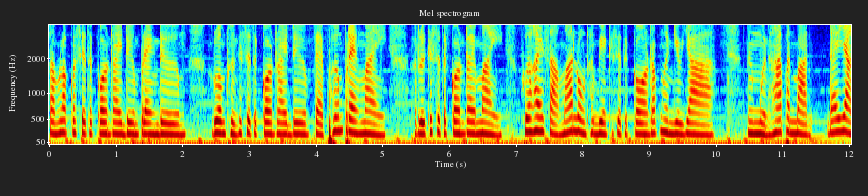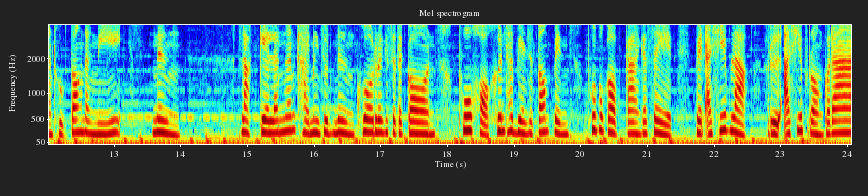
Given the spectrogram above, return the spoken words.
สำหรับเกษตรกรรายเดิมแปลงเดิม รวมถึงเกษตรกรรายเดิม แต่เพิ่มแปลงใหม่ หรือเกษตรกรรายใหม่ เพื่อให้สามารถลงทะเบียนเกษตรกรรับเงินเยียวยา 15,000บาทได้อย่างถูกต้องดังนี้ 1. หลักเกณฑ์และเงื่อนไข 1.1 ครัวเรือนเกษตรกร ผู้ขอขึ้นทะเบียนจะต้องเป็นผู้ประกอบการเกษตร เป็นอาชีพหลักหรืออาชีพรองก็ได้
